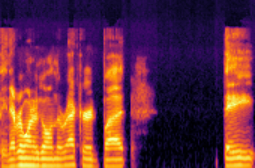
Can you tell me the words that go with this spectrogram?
they never wanted to go on the record, but they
